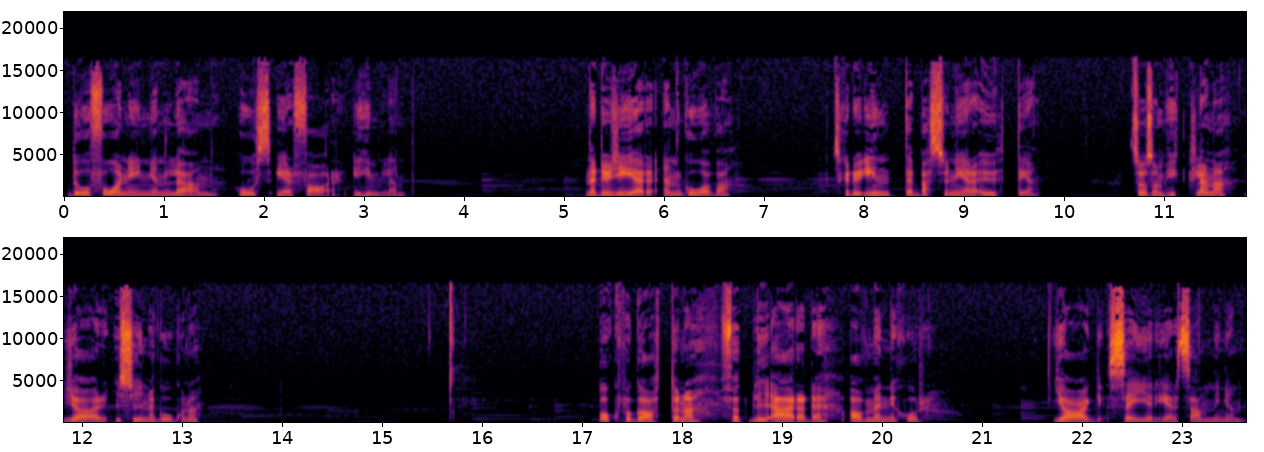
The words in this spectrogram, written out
Då får ni ingen lön hos er far i himlen. När du ger en gåva ska du inte basunera ut det så som hycklarna gör i synagogorna och på gatorna för att bli ärade av människor. Jag säger er sanningen.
